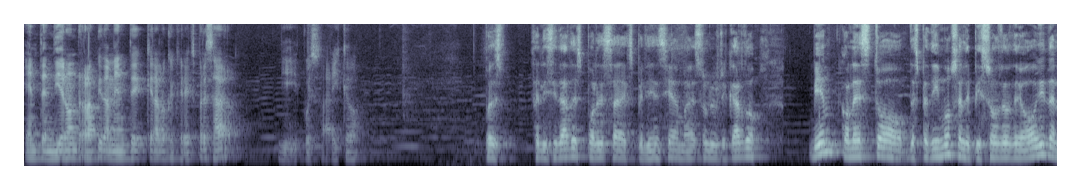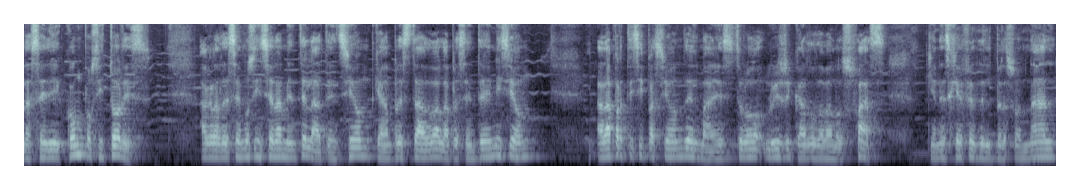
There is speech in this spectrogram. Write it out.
entendieron rápidamente qué era lo que quería expresar y pues ahí quedó. Pues Felicidades por esa experiencia, maestro Luis Ricardo. Bien, con esto despedimos el episodio de hoy de la serie Compositores. Agradecemos sinceramente la atención que han prestado a la presente emisión, a la participación del maestro Luis Ricardo Dávalos Faz, quien es jefe del personal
